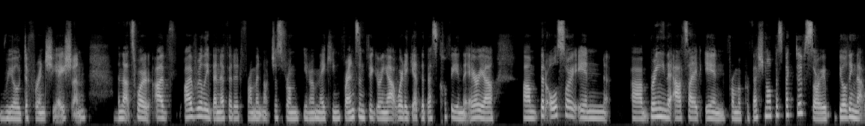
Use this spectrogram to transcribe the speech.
real differentiation and that's what i've i've really benefited from it not just from you know making friends and figuring out where to get the best coffee in the area um, but also in uh, bringing the outside in from a professional perspective. So, building that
